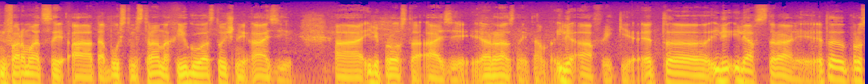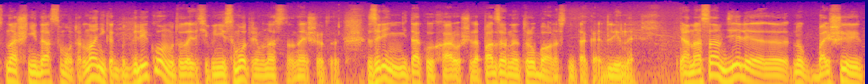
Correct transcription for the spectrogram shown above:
информации о, допустим, странах Юго-Восточной Азии а, или просто Азии, разные там, или Африки, это, или, или Австралии. Это просто наш недосмотр. Но они как бы далеко, мы туда типа не смотрим, у нас, знаешь, это, зрение не такое хорошее, да, подзорная труба у нас не такая длинная. А на самом деле, э, ну, большие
